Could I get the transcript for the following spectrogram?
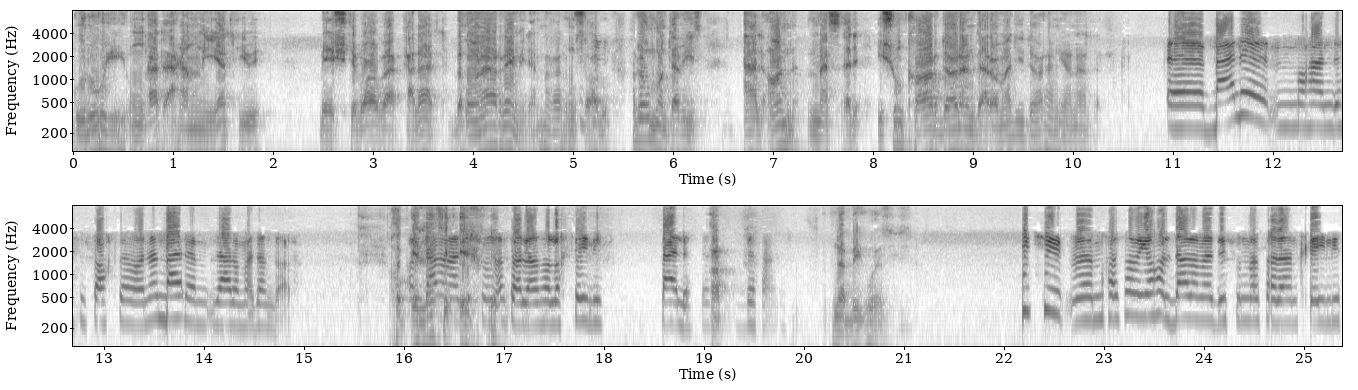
گروهی اونقدر اهمیتی به اشتباه و غلط به هنر نمیدن. مگر اون سوال بود. حالا اون منتفی است. الان مسئله ایشون کار دارن درآمدی دارن یا ندارن؟ بله مهندس ساختمانن بله درآمدم دارم خب علت اخت... مثلا حالا خیلی بله آه. بفرمایید نه بگو عزیز. هیچی می‌خواستم بگم حال درآمدشون مثلا خیلی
